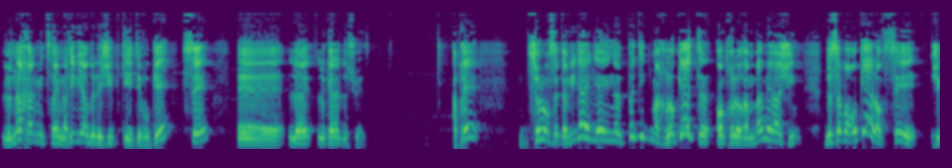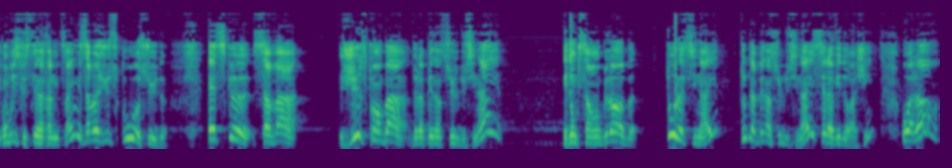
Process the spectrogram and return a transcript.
le Nachal Mitzrayim, la rivière de l'Égypte qui est évoquée, c'est euh, le, canal de Suez. Après, selon cet avis-là, il y a une petite marloquette entre le Rambam et Rashi, de savoir, ok, alors c'est, j'ai compris ce que c'était Nachal Mitzrayim, mais ça va jusqu'où au sud? Est-ce que ça va jusqu'en bas de la péninsule du Sinaï? Et donc ça englobe tout le Sinaï, toute la péninsule du Sinaï, c'est l'avis de Rashi. Ou alors,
